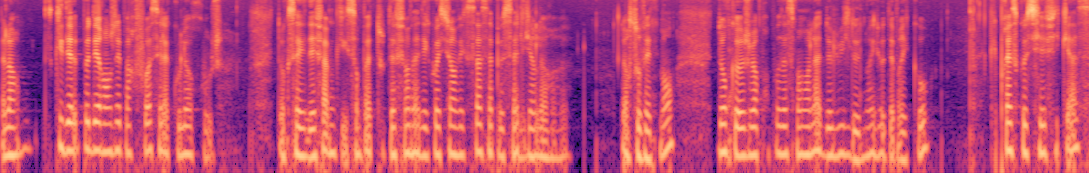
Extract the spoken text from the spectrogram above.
Alors, ce qui peut déranger parfois, c'est la couleur rouge. Donc, ça y a des femmes qui ne sont pas tout à fait en adéquation avec ça, ça peut salir leur, leurs sous-vêtements. Donc euh, je leur propose à ce moment-là de l'huile de noyau d'abricot, qui est presque aussi efficace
